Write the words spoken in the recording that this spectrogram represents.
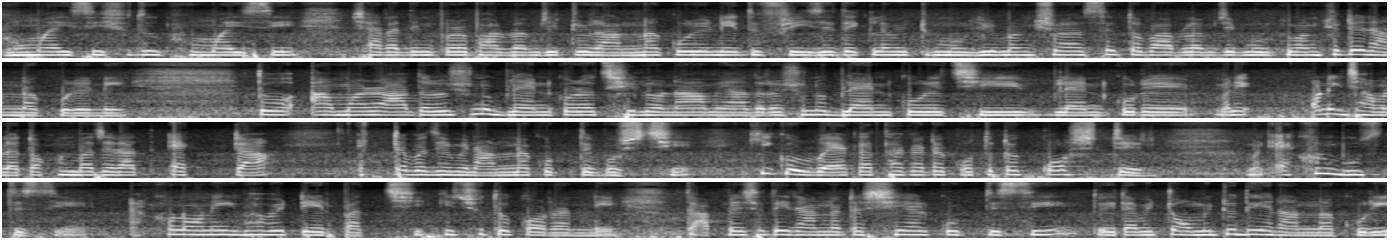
ঘুমাইছি, শুধু ঘুমাইছি। সারাদিন পরে ভাবলাম যে একটু রান্না করে নিই। তো ফ্রিজে দেখলাম একটু মুরগির মাংস আছে, তো ভাবলাম যে মুরগির মাংসটাই রান্না করে নিই। তো আমার আদা রসুনও ব্ল্যান্ড করা ছিল না। আমি আদা রসুনও ব্ল্যান্ড করেছি ব্ল্যান্ড করে মানে অনেক ঝামেলা। তখন বাজে রাত একটা একটা বাজে আমি রান্না করতে বসছি। কি করব? একা থাকাটা কতটা কষ্টের। মানে এখন বুঝতেছি। এখন অনেকভাবে টের পাচ্ছি, কিছু তো করার নেই। তো আপনার সাথে এই রান্নাটা শেয়ার করতেছি। তো এটা আমি টমেটো দিয়ে রান্না করি।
